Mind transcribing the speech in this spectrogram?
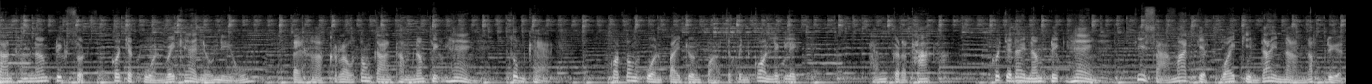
การทำน้ำพริกสดก็จะกวนไว้แค่เหนียวเหนียวแต่หากเราต้องการทำน้ำพริกแห้งส้มแขกก็ต้องกวนไปจนกว่าจะเป็นก้อนเล็กๆ ทั้งกระทะก็จะได้น้ำพริกแห้งที่สามารถเก็บไว้กินได้นานนับเดือน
